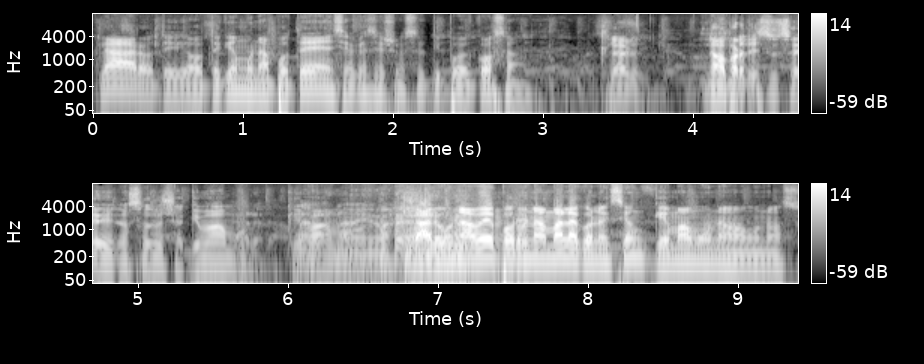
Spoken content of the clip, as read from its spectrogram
Claro, te, o te quema una potencia, qué sé yo, ese tipo de cosas. Claro. No, aparte sucede, nosotros ya quemamos. quemamos. Claro, una vez por una mala conexión quemamos unos,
